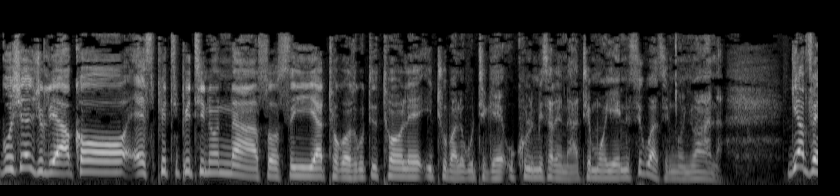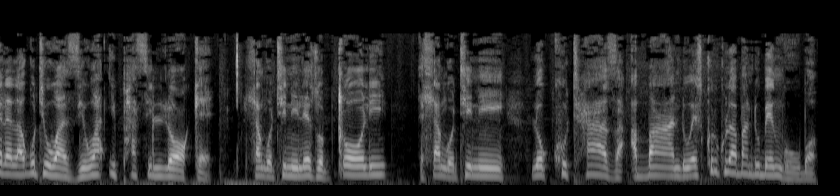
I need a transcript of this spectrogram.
kushedule yakho esiphithiphithini onaso siyathokoza ukuthi sithole ithuba lokuthi-ke ukhulumisane nathi emoyeni sikwazi inconywana. Kuyavela la ukuthi waziwa iphasi lonke hlangothini lezobuxoli ehlangothini lokukhuthaza abantu esikhulukhulu abantu bengubo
